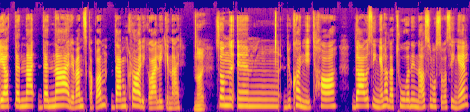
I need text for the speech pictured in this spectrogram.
er at de nære vennskapene, de klarer ikke å være like nær. Nei. Sånn, um, du kan ikke ha Da jeg var singel, hadde jeg to venninner som også var single.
